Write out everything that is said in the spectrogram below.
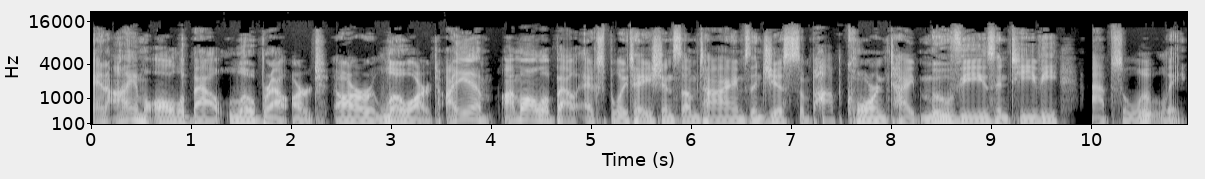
And I am all about lowbrow art or low art. I am. I'm all about exploitation sometimes and just some popcorn type movies and TV. Absolutely.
